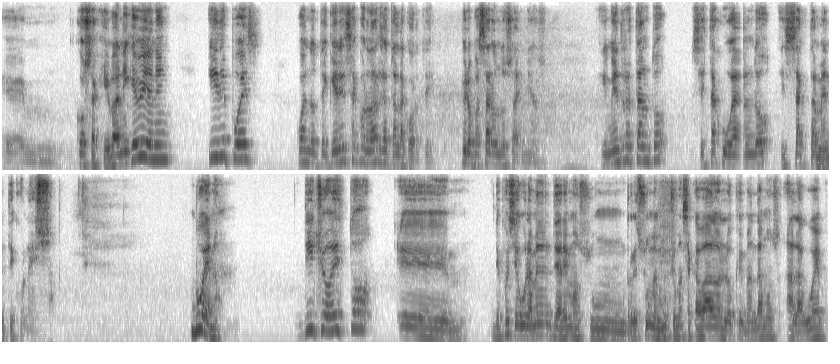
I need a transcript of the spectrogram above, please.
em, cosas que van y que vienen, y después, cuando te querés acordar, ya está la corte. Pero pasaron dos años. Y mientras tanto, se está jugando exactamente con eso. Bueno, dicho esto, em, después seguramente haremos un resumen mucho más acabado en lo que mandamos a la web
